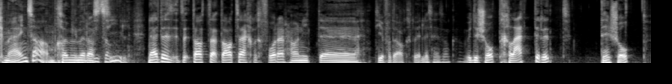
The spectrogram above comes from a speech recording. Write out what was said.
Gemeinsam kommen wir ans. Ziel. Nein, das, das, das, tatsächlich vorher habe ich die, die von der aktuellen Saison gehabt. Weil der Shot klettert, der Shot,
